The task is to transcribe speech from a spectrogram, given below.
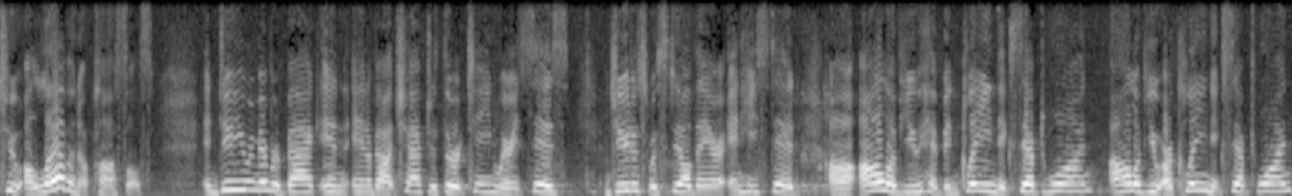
to 11 apostles. And do you remember back in, in about chapter 13 where it says Judas was still there and he said, uh, All of you have been cleaned except one. All of you are clean except one.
